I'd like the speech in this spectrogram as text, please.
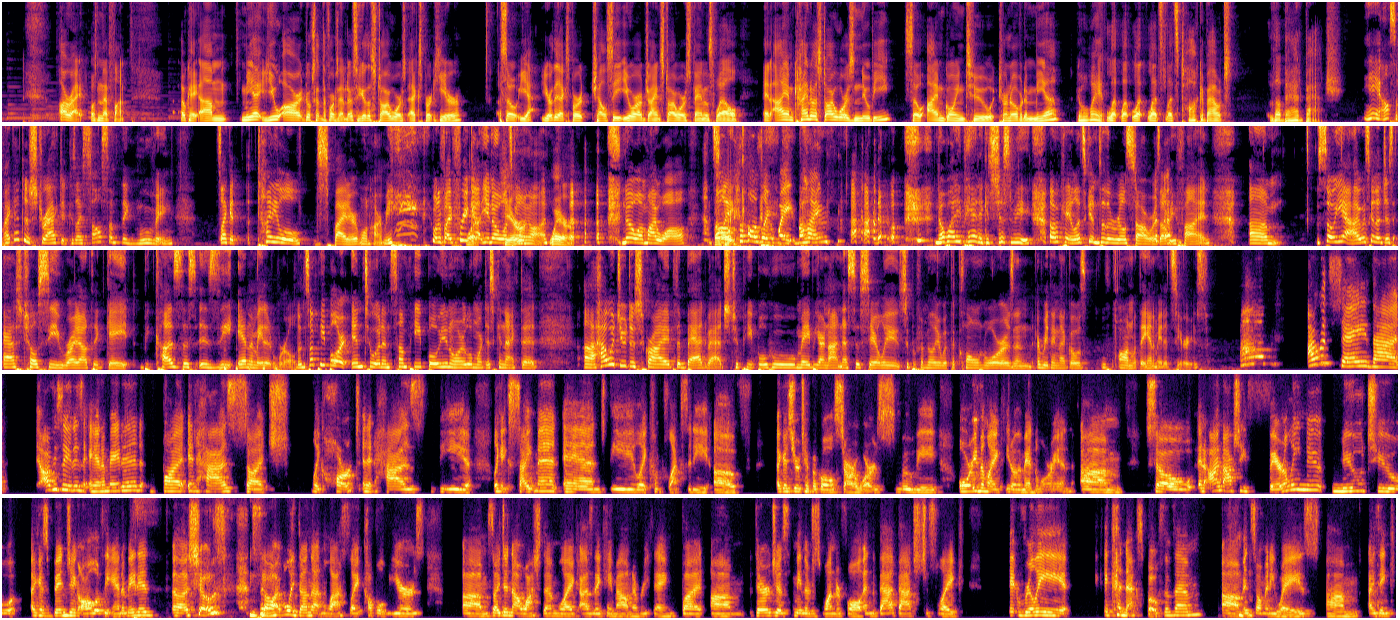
All right, wasn't that fun? Okay, um, Mia, you are Dork Side of the Force editor, so you're the Star Wars expert here. So yeah, you're the expert. Chelsea, you are a giant Star Wars fan as well, and I am kind of a Star Wars newbie. So I'm going to turn over to Mia. Go away. Let let let let's let's talk about the Bad Batch. Hey, awesome. I got distracted because I saw something moving. It's like a, a tiny little spider. It won't harm me. but if I freak What, out, you know what's here? going on. Where? No, on my wall. It's Oh, like, I was like, wait, behind no, nobody panic. It's just me. Okay, let's get into the real Star Wars. I'll be fine. Um, so yeah, I was gonna just ask Chelsea right out the gate because this is the animated world, and some people are into it, and some people, you know, are a little more disconnected. Uh, how would you describe the Bad Batch to people who maybe are not necessarily super familiar with the Clone Wars and everything that goes on with the animated series? Um, I would say that obviously it is animated, but it has such like heart and it has the like excitement and the like complexity of I guess your typical Star Wars movie or even like, you know, The Mandalorian. Um, so and I'm actually fairly new new to I guess binging all of the animated uh, shows. so Mhm. I've only done that in the last like couple of years. Um, so I did not watch them like as they came out and everything, but um, they're just, I mean, they're just wonderful. And the Bad Batch just like it really it connects both of them um, in so many ways. Um, I think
